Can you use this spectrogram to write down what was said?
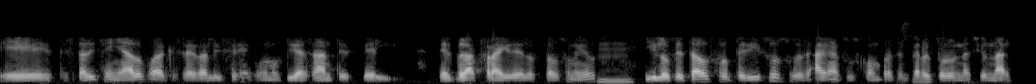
eh, está diseñado para que se realice unos días antes del del Black Friday de los Estados Unidos y los estados fronterizos pues, hagan sus compras en territorio nacional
